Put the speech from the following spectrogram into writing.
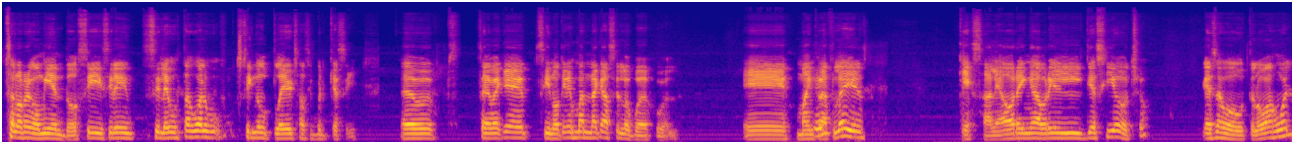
se lo recomiendo. Sí, si le, si le gusta jugar single player, así porque sí. Eh, se ve que si no tienes más nada que hacer, lo puedes jugar. Eh, Minecraft Legends, que sale ahora en abril 18. Ese juego, ¿usted lo va a jugar?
